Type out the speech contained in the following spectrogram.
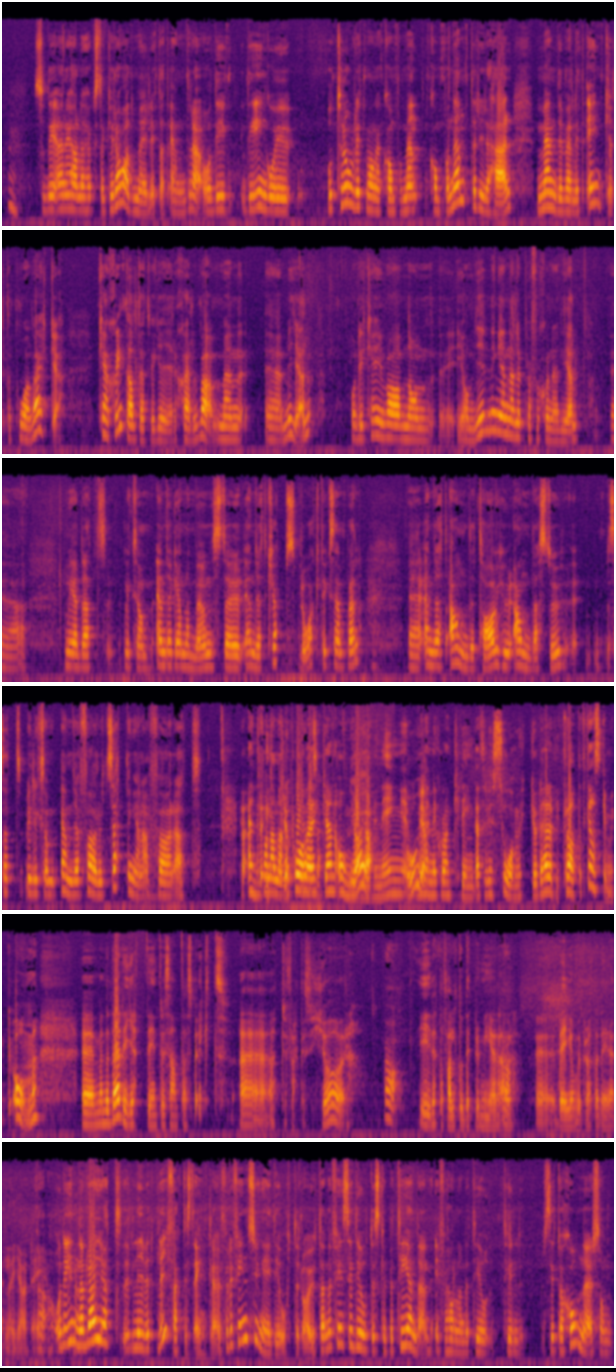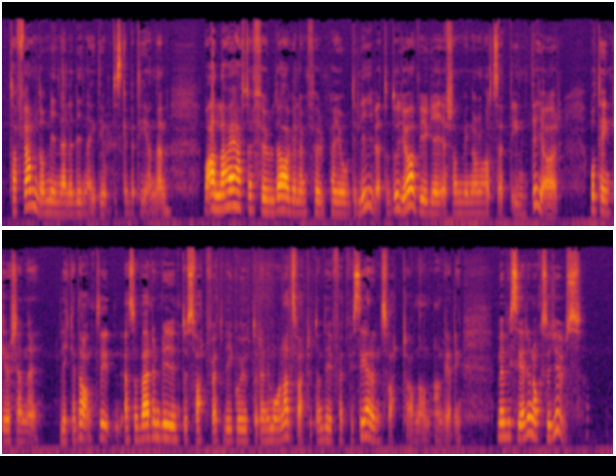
Mm. Så det är i allra högsta grad möjligt att ändra och det, det ingår ju otroligt många komponenter i det här men det är väldigt enkelt att påverka. Kanske inte alltid att vi grejer det själva men eh, med hjälp. Och det kan ju vara av någon i omgivningen eller professionell hjälp. Eh, med att liksom, ändra gamla mönster, ändra ett kroppsspråk till exempel. Eh, ändra ett andetag, hur andas du? Eh, Så att vi liksom ändrar förutsättningarna för att Ja, ändra Få en annan yttre upplevelse. påverkan, Ja, ja. omgivning, Oh, ja. människor omkring dig. Alltså det finns så mycket och det här har vi pratat ganska mycket om. Eh, Men det där är en jätteintressant aspekt. Att du faktiskt gör, ja, i detta fallet då deprimerar dig om vi pratar det eller gör dig. Ja, och det innebär ju att livet blir faktiskt enklare för det finns ju inga idioter då utan det finns idiotiska beteenden i förhållande till, till situationer som tar fram då mina eller dina idiotiska beteenden. Och alla har ju haft en ful dag eller en ful period i livet och då gör vi ju grejer som vi normalt sett inte gör och tänker och känner likadant. Alltså världen blir ju inte svart för att vi går ut och den är målad svart utan det är för att vi ser den svart av någon anledning. Men vi ser den också ljus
